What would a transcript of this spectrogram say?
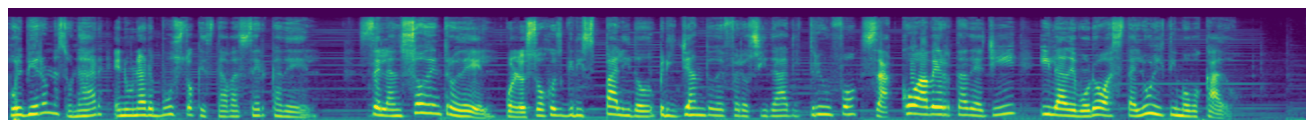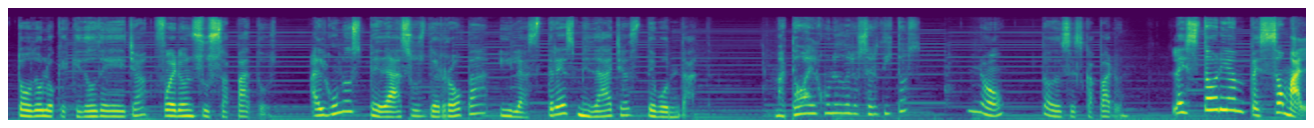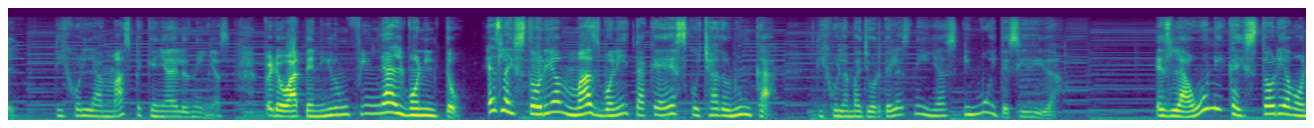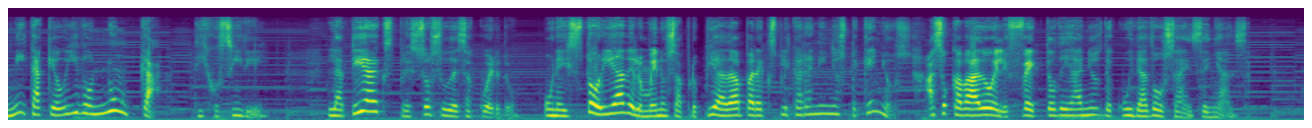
Volvieron a sonar en un arbusto que estaba cerca de él. Se lanzó dentro de él, con los ojos gris pálido, brillando de ferocidad y triunfo, sacó a Berta de allí y la devoró hasta el último bocado. Todo lo que quedó de ella fueron sus zapatos, algunos pedazos de ropa y las tres medallas de bondad. ¿Mató a alguno de los cerditos? No, todos escaparon. La historia empezó mal, dijo la más pequeña de las niñas, pero ha tenido un final bonito. Es la historia más bonita que he escuchado nunca, dijo la mayor de las niñas y muy decidida. Es la única historia bonita que he oído nunca, dijo Cyril. La tía expresó su desacuerdo. Una historia de lo menos apropiada para explicar a niños pequeños. Ha socavado el efecto de años de cuidadosa enseñanza.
